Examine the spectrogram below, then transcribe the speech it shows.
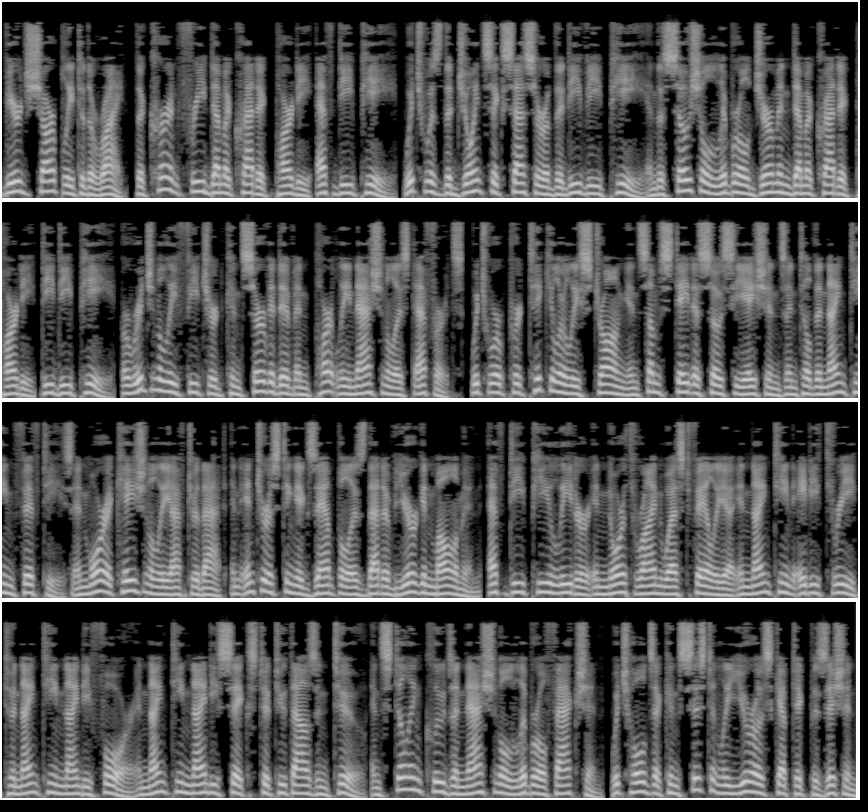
veered sharply to the right. The current Free Democratic Party (FDP), which was the joint successor of the DVP and the Social Liberal German Democratic Party (DDP), originally featured conservative and partly nationalist efforts, which were particularly strong in some state associations until the 1950s and more occasionally after that. An interesting example is that of Jürgen Möllemann, FDP leader in North Rhine-Westphalia in 1980 1983 to 1994 and 1996 to 2002 and still includes a national liberal faction which holds a consistently eurosceptic position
